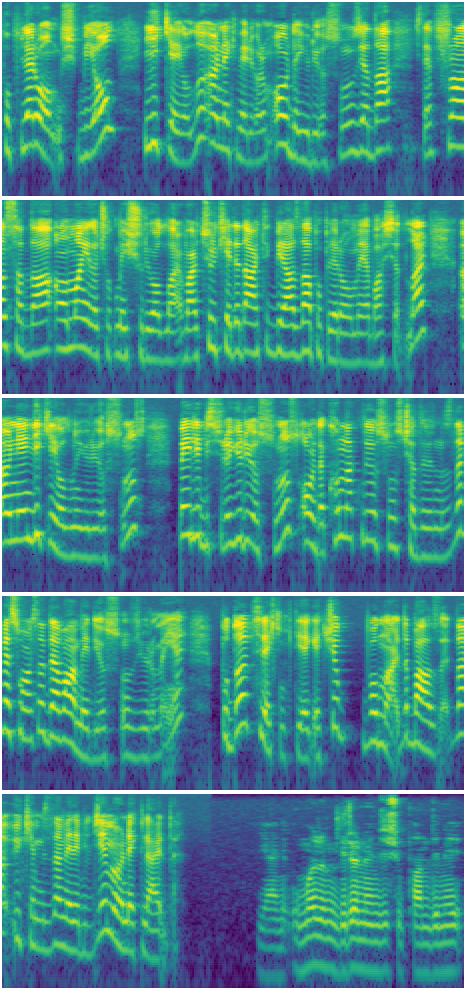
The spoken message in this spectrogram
popüler olmuş bir yol Likya yolu. Örnek veriyorum orada yürüyorsunuz ya da işte Fransa'da, Almanya'da çok meşhur yollar var. Türkiye'de de artık biraz daha popüler olmaya başladılar. Örneğin Likya yolunu yürüyorsunuz. Belli bir süre yürüyorsunuz. Orada konaklıyorsunuz çadırınızda ve sonrasında devam ediyorsunuz yürümeye. Bu da trekking diye geçiyor. Bunlar da bazıları da ülkemizden verebileceğim örneklerdi. Yani umarım bir an önce şu pandemi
